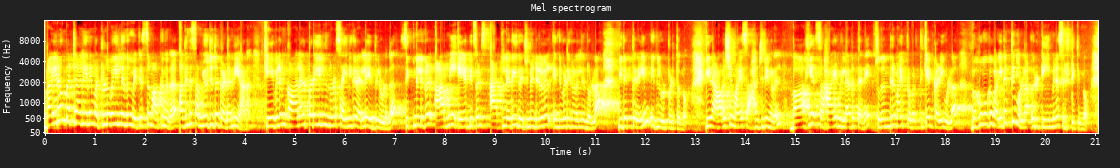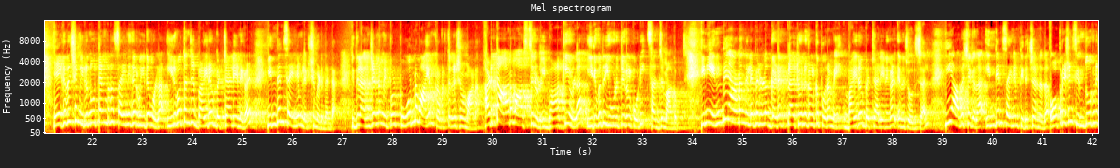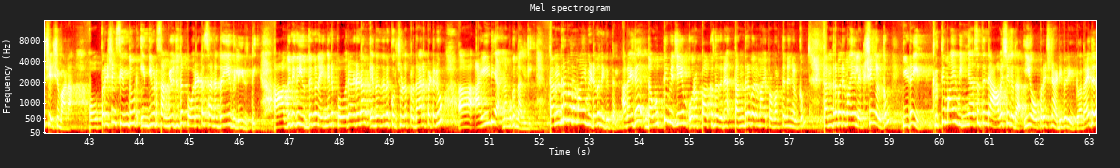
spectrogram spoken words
ഭൈരവ് ബറ്റാലിയനെ മറ്റുള്ളവയിൽ നിന്നും വ്യത്യസ്തമാക്കുന്നത് അതിന്റെ സംയോജിത ഘടനയാണ്. കേവലം കാലാൾപ്പടയിൽ നിന്നുള്ള സൈനികരല്ല ഇതിലുള്ളത്. സിഗ്നലുകൾ ആർമി എയർ ഡിഫൻസ് ആർട്ടിലറി റെജിമെന്റുകൾ എന്നിവിടങ്ങളിൽ നിന്നുള്ള വിദഗ്ധരെയും ഇതിൽ ഉൾപ്പെടുത്തുന്നു. ഇത് ആവശ്യമായ സാഹചര്യങ്ങളിൽ ബാഹ്യ സഹായമില്ലാതെ തന്നെ സ്വതന്ത്രമായി പ്രവർത്തിക്കാൻ കഴിവുള്ള ബഹുമുഖ വൈദഗ്ധ്യമുള്ള ഒരു ടീമിനെ സൃഷ്ടിക്കുന്നു. ഏകദേശം ഇരുന്നൂറ്റൻപത് സൈനികർ വീതമുള്ള ഇരുപത്തഞ്ച് ഭൈരവ് ബറ്റാലിയനുകൾ ഇന്ത്യൻ സൈന്യം ലക്ഷ്യമിടുന്നുണ്ട്. ഇതിൽ അഞ്ചെണ്ണം ഇപ്പോൾ പൂർണമായും പ്രവർത്തനക്ഷമമാണ്. അടുത്ത ആറ് മാസത്തിനുള്ളിൽ ബാക്കിയുള്ള ഇരുപത് യൂണിറ്റുകൾ കൂടി സജ്ജമാകും. ഇനി എന്തിനാണ് നിലവിലുള്ള ഗഡക് പ്ലാറ്റൂണുകൾക്ക് പുറമെ ഭൈരവ് ബറ്റാലിയനുകൾ എന്ന് ചോദിച്ചാൽ ഈ ആവശ്യകത ഇന്ത്യൻ സൈന്യം തിരിച്ചറിഞ്ഞത് ഓപ്പറേഷൻ സിന്ദൂറിന് ശേഷമാണ്. ഓപ്പറേഷൻ സിന്ദൂർ ഇന്ത്യയുടെ സംയോജിത പോരാട്ട സന്നദ്ധയെ വിലയിരുത്തി. ആധുനിക യുദ്ധങ്ങൾ എങ്ങനെ പോരാടണം എന്നതിനെ കുറിച്ചുള്ള പ്രധാനപ്പെട്ട ഒരു ഐഡിയ നമുക്ക് നൽകി. തന്ത്രപരമായ വിടവ് നികത്തൽ അതായത് ദൗത്യ വിജയം ഉറപ്പാക്കുന്നതിന് തന്ത്രപരമായ പ്രവർത്തനങ്ങൾക്കും തന്ത്രപരമായ ലക്ഷ്യങ്ങൾക്കും ഇടയിൽ കൃത്യമായ വിന്യാസത്തിന്റെ ആവശ്യകത ഈ ഓപ്പറേഷൻ അടിവരയിട്ടു. അതായത്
